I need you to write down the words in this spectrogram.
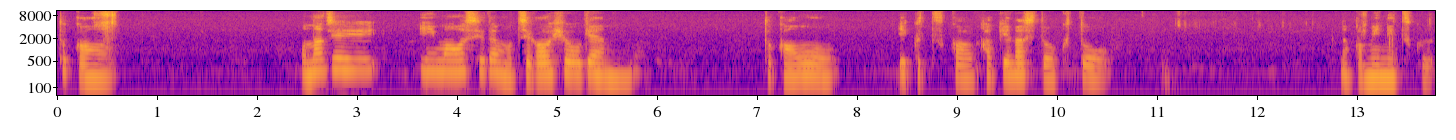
とか同じ言い回しでも違う表現とかをいくつか書き出しておくとなんか身につく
